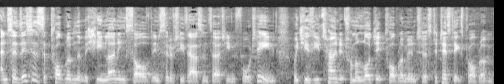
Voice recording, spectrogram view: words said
And so, this is the problem that machine learning solved in sort of 2013 14, which is you turned it from a logic problem into a statistics problem.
